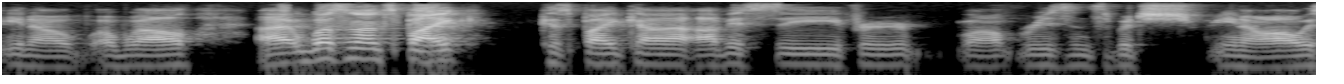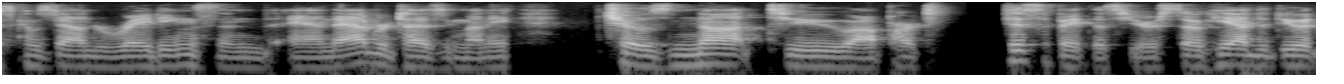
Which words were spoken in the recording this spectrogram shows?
you know, uh, well, uh, it wasn't on Spike because Spike, uh, obviously, for well reasons which you know always comes down to ratings and and advertising money, chose not to uh, participate this year. So he had to do it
